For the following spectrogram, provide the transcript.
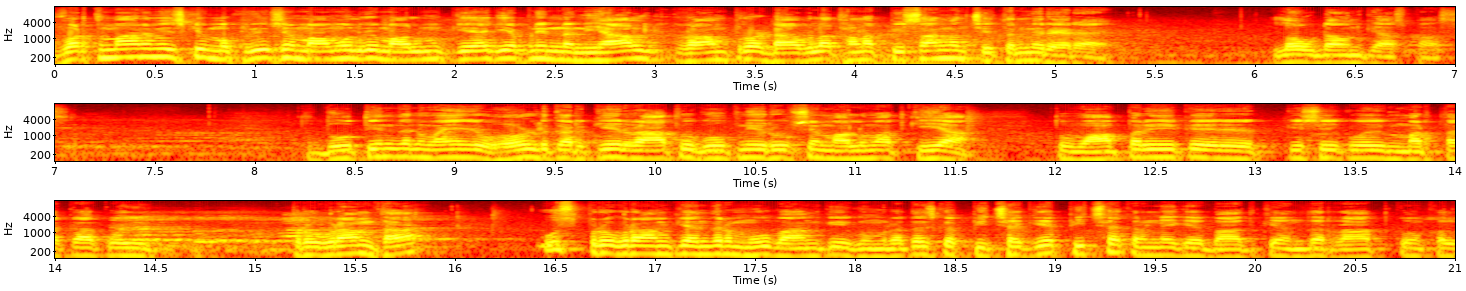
वर्तमान में इसके मुखबिर से मामूल के मालूम किया कि अपने ननिहाल, रामपुरा डावला थाना पिसांगन क्षेत्र में रह रहा है लॉकडाउन के आसपास से। तो दो तीन दिन वहीं होल्ड करके रात को गोपनीय रूप से मालूम किया तो वहाँ पर एक, किसी कोई मरतक का कोई प्रोग्राम था उस प्रोग्राम के अंदर मुँह बाँध के घूम रहा था, इसका पीछा किया। पीछा करने के बाद के अंदर रात को, कल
